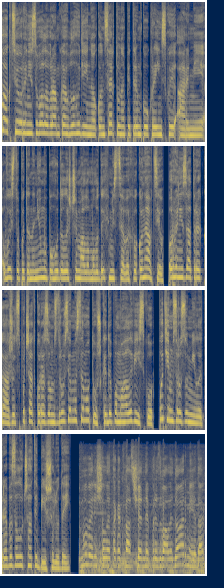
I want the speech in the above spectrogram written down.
Акцію організували в рамках благодійного концерту на підтримку української армії. Виступити на ньому погодили ще мало молодих місцевих виконавців. Організатори кажуть, спочатку разом з друзями самотужки допомагали війську. Потім зрозуміли, треба залучати більше людей. Ми вирішили, так як нас ще не призвали до армії, так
